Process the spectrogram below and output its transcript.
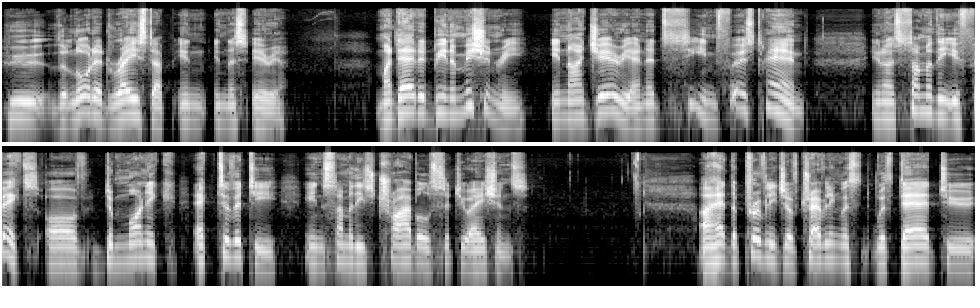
who the Lord had raised up in, in this area. My dad had been a missionary in Nigeria and had seen firsthand, you know, some of the effects of demonic activity in some of these tribal situations. I had the privilege of traveling with, with dad to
